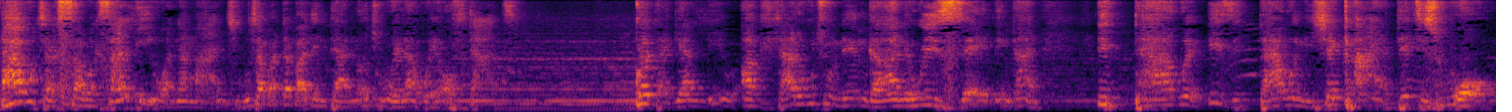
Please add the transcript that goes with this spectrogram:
Awuthi akusawa kusaliwa namanje ukuthi abantu abalindana nothi well aware of that. Kodwa kuyaliwa akudlali ukuthi unengane uyizele ingane idakwe izidakwe ngisho ekhaya that is war.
